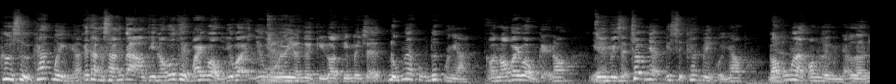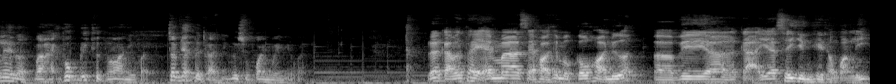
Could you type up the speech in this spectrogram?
cư xử khác mình cái thằng sáng tạo thì nó có thể bay bổng như vậy nhưng Dạ. mình là người kỷ luật thì mình sẽ đúng ra công thức mình làm còn nó bay bổng kệ nó thì Dạ. mình sẽ chấp nhận cái sự khác biệt của nhau đó Dạ. cũng là con người mình đã lớn lên rồi và hạnh phúc đích thực nó là như vậy chấp nhận được cả những người xung quanh mình như vậy Rất cảm ơn thầy em uh, sẽ hỏi thêm một câu hỏi nữa uh, về uh, cái uh, xây dựng hệ thống quản lý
